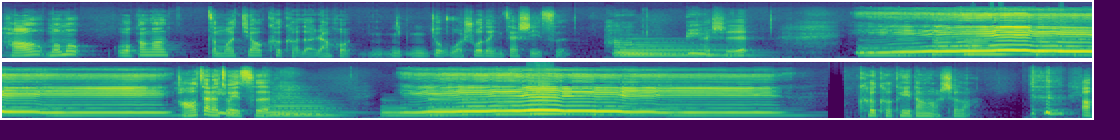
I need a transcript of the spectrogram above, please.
好，萌萌，我刚刚怎么教可可的？然后你你就我说的，你再试一次，好，开始。好，再来做一次。可可可以当老师了。啊，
